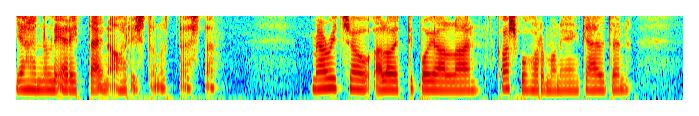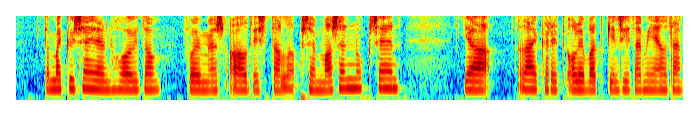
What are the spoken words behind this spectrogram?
ja hän oli erittäin ahdistunut tästä. Mary Jo aloitti pojallaan kasvuhormonien käytön – Tämä kyseinen hoito voi myös altistaa lapsen masennukseen, ja lääkärit olivatkin sitä mieltä,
